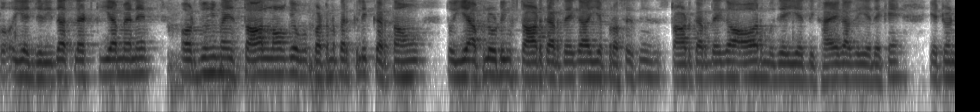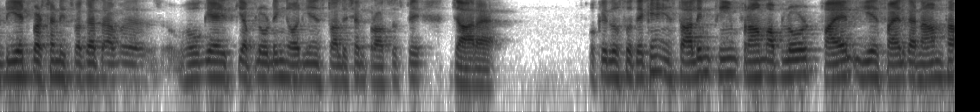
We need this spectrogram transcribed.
तो ये जरीदा सेलेक्ट किया मैंने और जो ही मैं इंस्टॉल नाउ के बटन पर क्लिक करता हूँ तो ये अपलोडिंग स्टार्ट कर देगा, ये प्रोसेसिंग स्टार्ट कर देगा और मुझे ये दिखाएगा कि ये देखें, ये ट्वेंटी इस वक्त अब, हो गया इसकी अपलोडिंग और ये इंस्टॉलेशन प्रोसेस पे जा रहा है। ओके okay, दोस्तों देखें installing theme from upload file ये फ़ाइल का नाम था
